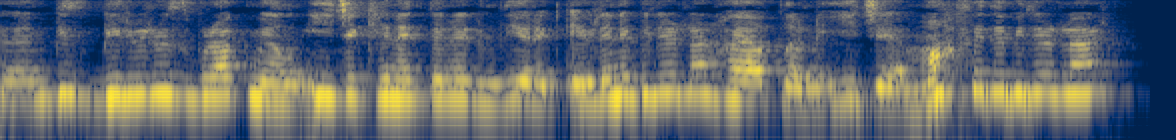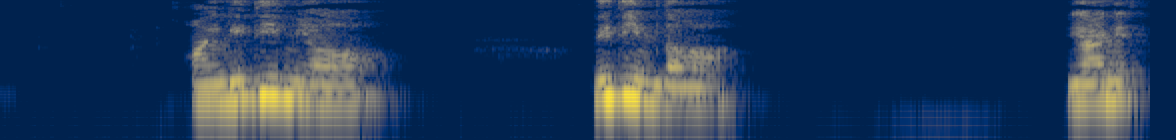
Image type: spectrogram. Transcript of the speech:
Ee, Biz birbirimizi bırakmayalım, iyice kenetlenelim diyerek evlenebilirler. Hayatlarını iyice mahvedebilirler. Ay ne diyeyim ya? Ne diyeyim daha? Yani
